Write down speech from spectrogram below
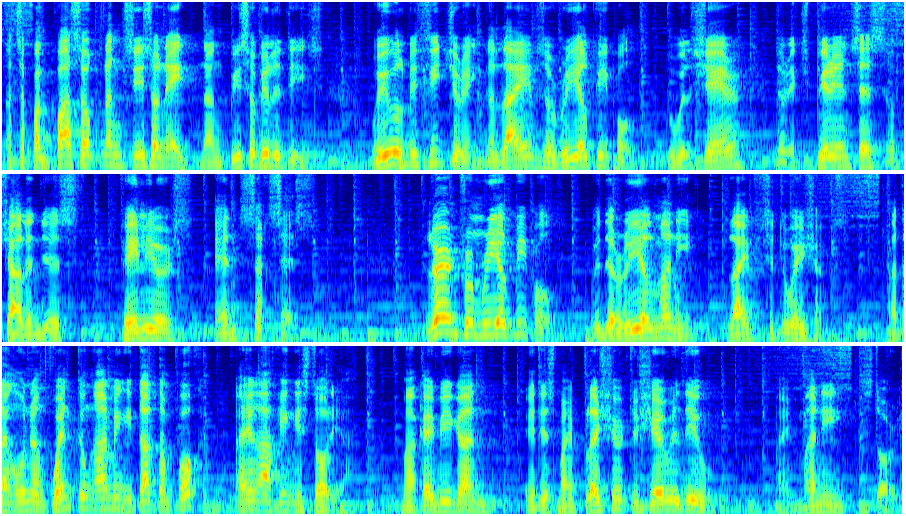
At sa pagpasok ng Season 8 ng Peaceabilities, we will be featuring the lives of real people who will share their experiences of challenges, failures, and success. Learn from real people with their real money life situations. At ang unang kwentong aming itatampok ay ang aking istorya. Mga kaibigan, it is my pleasure to share with you my money story.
